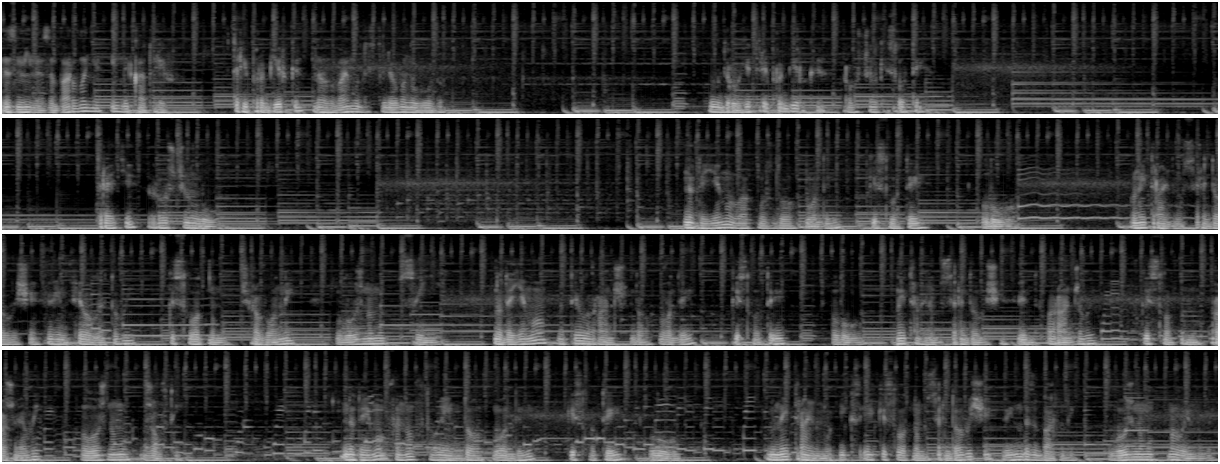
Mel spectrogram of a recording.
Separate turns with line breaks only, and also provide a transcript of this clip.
Зміна забарвлення індикаторів. В три пробірки наливаємо дистильовану воду. В другі три пробірки розчин кислоти. Третє розчин лугу. Додаємо лакмус до води, кислоти, лугу. В нейтральному середовищі він фіолетовий, в кислотному червоний, в лужному синій. Додаємо метил-оранж до води, кислоти, лугу. В нейтральному середовищі він оранжевий, в кислотному рожевий, в лужному жовтий. Додаємо фенофталин до води, кислоти, лугу. В нейтральному і кислотному середовищі він безбарвний, в лужному малиновий.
